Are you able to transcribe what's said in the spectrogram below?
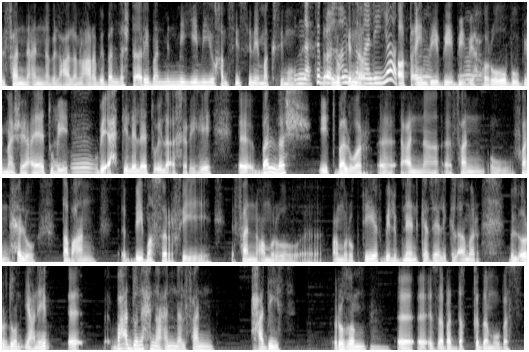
الفن عندنا بالعالم العربي بلش تقريبا من 100 150 سنة ماكسيموم بنعتبره الان كماليات قاطعين بحروب وبمجاعات وباحتلالات وإلى آخره. آه، بلش يتبلور آه، عندنا فن وفن حلو. طبعا بمصر في فن عمره آه، عمره كثير بلبنان كذلك الأمر بالأردن. يعني بعده نحن عندنا الفن حديث رغم آه، آه، إذا بدك قدمه بس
